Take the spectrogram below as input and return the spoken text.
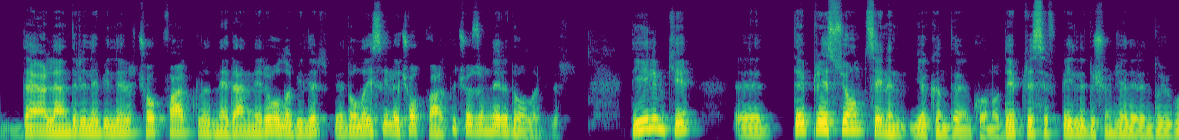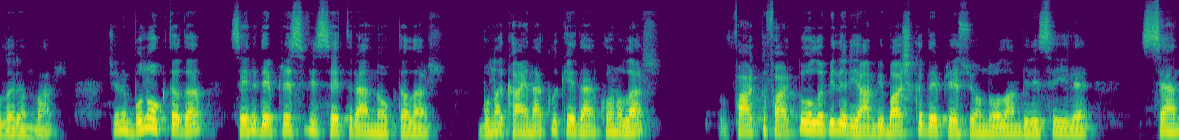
değerlendirilebilir, çok farklı nedenleri olabilir ve dolayısıyla çok farklı çözümleri de olabilir. Diyelim ki depresyon senin yakındığın konu, depresif belli düşüncelerin, duyguların var. Şimdi bu noktada seni depresif hissettiren noktalar, buna kaynaklık eden konular farklı farklı olabilir. Yani bir başka depresyonda olan birisiyle sen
